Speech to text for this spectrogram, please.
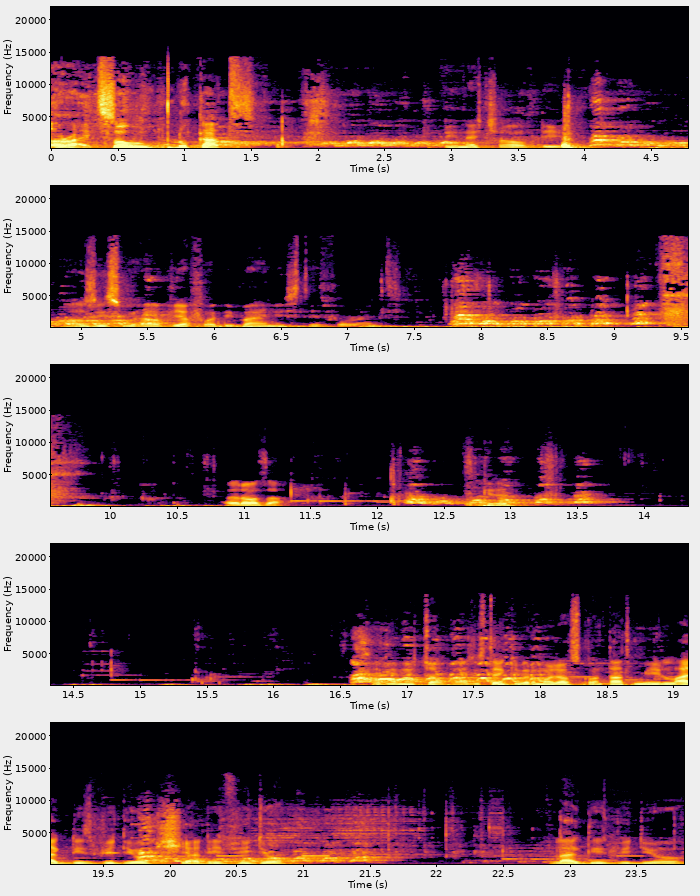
All right. So look at the nature of the houses we have here for Divine Estate for rent. Hold on, sir. Okay. The nature of houses. Thank you very much. Just contact me. Like this video. Share this video. Like this video.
